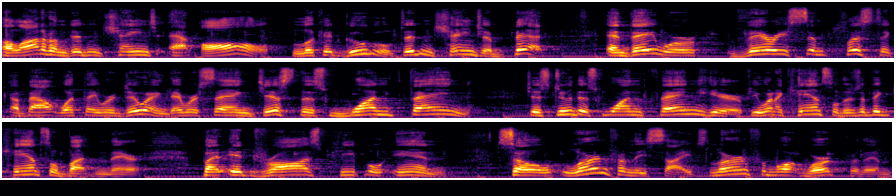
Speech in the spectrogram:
A lot of them didn't change at all. Look at Google. Didn't change a bit. And they were very simplistic about what they were doing. They were saying just this one thing. Just do this one thing here. If you want to cancel there's a big cancel button there. But it draws people in. So learn from these sites. Learn from what worked for them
